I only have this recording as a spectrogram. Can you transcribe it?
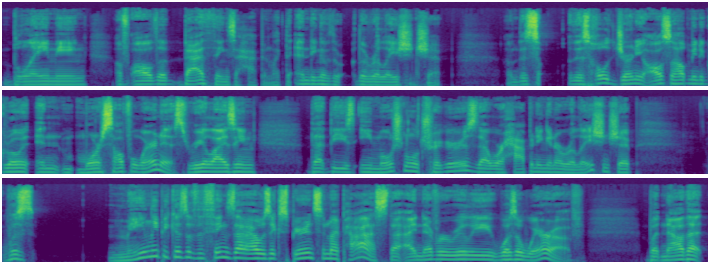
blaming of all the bad things that happen, like the ending of the, the relationship. Um, this this whole journey also helped me to grow in more self awareness, realizing that these emotional triggers that were happening in our relationship was mainly because of the things that I was experiencing in my past that I never really was aware of. But now that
